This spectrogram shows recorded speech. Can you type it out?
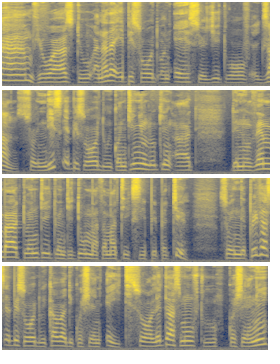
Welcome viewers to another episode on ACE G 12 exams. So in this episode we continue looking at the November 2022 mathematics C paper 2. So in the previous episode we covered the question 8. So let us move to question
